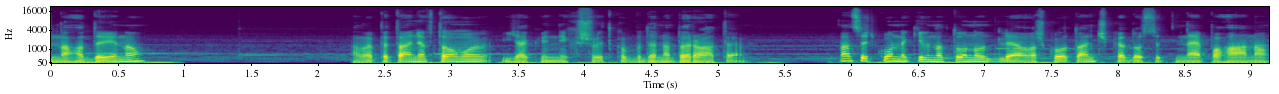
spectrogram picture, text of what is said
на годину. Але питання в тому, як він їх швидко буде набирати. 15 коників на тонну для важкого танчика досить непогано.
